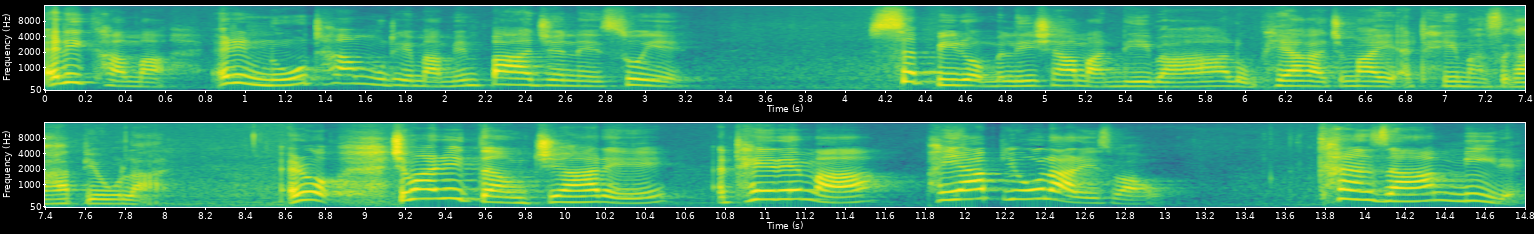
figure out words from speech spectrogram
အဲ့ဒီခါမှာအဲ့ဒီနိုးထမှုထဲမှာမင်းပါခြင်းလေဆိုရင်ဆက်ပြီးတော့မလေးရှားမှာနေပါလို့ဖះကကျမရဲ့အထဲမှာစကားပြောလာတယ်အဲ့တော့ကျမတို့တန်ကြားတယ် အထဲထဲမှာဖះပြောလာတယ်ဆိုတာကိုခံစားမိတယ်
